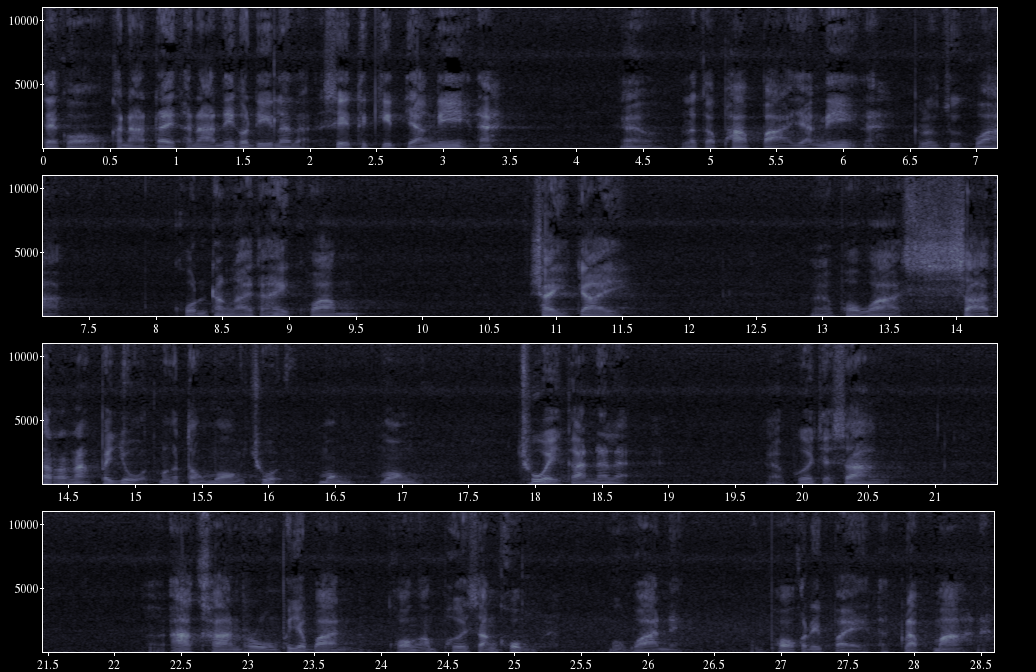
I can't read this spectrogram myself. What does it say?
แต่ก็ขนาดได้ขนาดนี้ก็ดีแล้วล่ะ เศรษฐกิจอย่างนี้นะแล้วก็ภาพป่าอย่างนี้นะก็รู้สึกว่าคนทั้งหลายก็ให้ความใส่ใจ เพราะว่าสาธารณประโยชน์มันก็ต้องมองช่วยมองมองช่วยกันนั่นแหละเพื่อจะสร้างอาคารโรงพยาบาลของอำเภอสังคมเมื่อวานเนี่ยพ่อก็ได้ไปแล้วกลับมานะ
